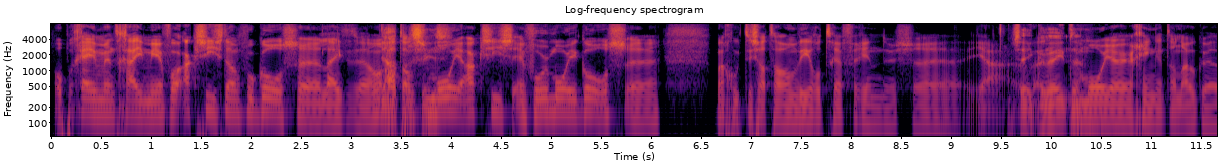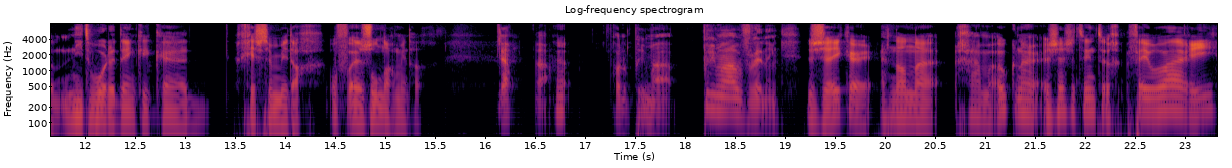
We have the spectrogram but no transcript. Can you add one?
op een gegeven moment ga je meer voor acties dan voor goals, eh, lijkt het wel. Ja, Althans, precies. mooie acties en voor mooie goals. eh. maar goed, er zat al een wereldtreffer in, dus eh, ja. Zeker eh, weten. Mooier ging het dan ook wel niet worden, denk ik, eh, gistermiddag of eh, zondagmiddag. Ja, ja. Ja. Gewoon een prima, prima overwinning. Zeker. En dan eh, gaan we ook naar 26 februari.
